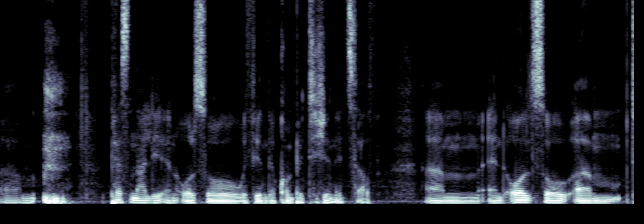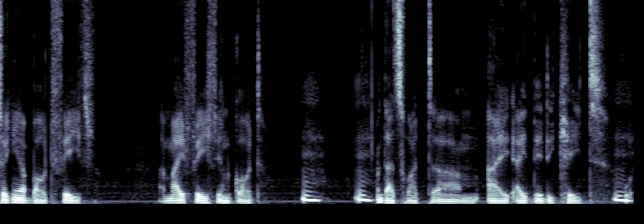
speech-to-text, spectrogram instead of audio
um, personally and also within the competition itself. Um, and also um, talking about faith, uh, my faith in God. That's what um, I, I dedicate w-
